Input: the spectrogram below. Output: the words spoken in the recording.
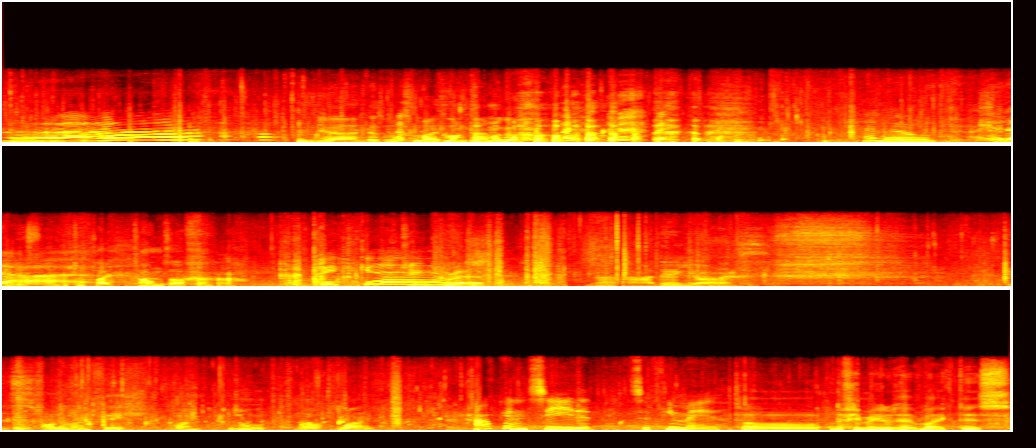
ah, Yeah, that was quite a long time ago. hello. This took like tons off, huh? Big cat. King crab. Ah, there you are. There's only one fish. One, two. No, one. How can see that it's a female? So the female have like this.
